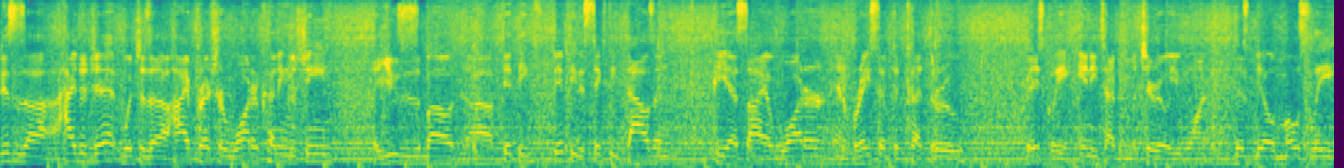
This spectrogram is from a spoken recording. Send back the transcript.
this is a Hydrojet, which is a high pressure water cutting machine. It uses about uh, 50, 50 to 60,000 psi of water and abrasive to cut through basically any type of material you want. This build mostly,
